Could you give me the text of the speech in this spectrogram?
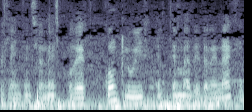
pues la intención es poder concluir el tema de drenaje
